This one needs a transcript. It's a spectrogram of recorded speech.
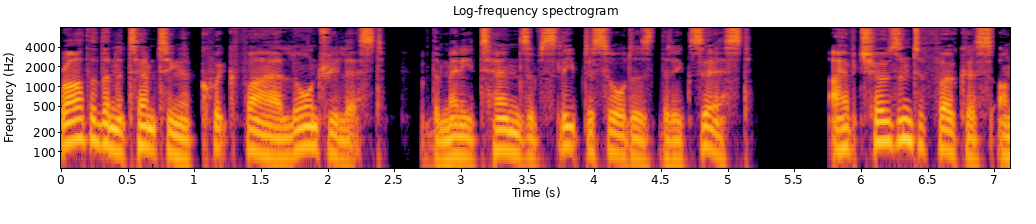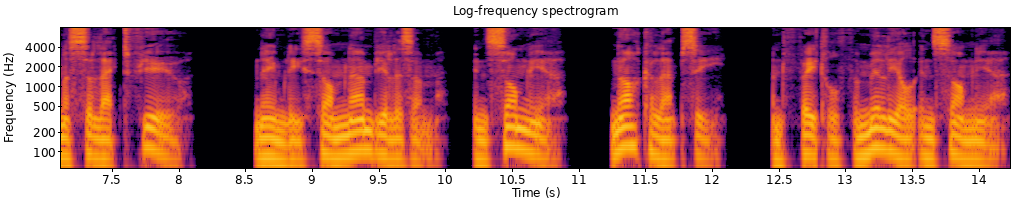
Rather than attempting a quick fire laundry list of the many tens of sleep disorders that exist, I have chosen to focus on a select few, namely somnambulism, insomnia, narcolepsy, and fatal familial insomnia,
